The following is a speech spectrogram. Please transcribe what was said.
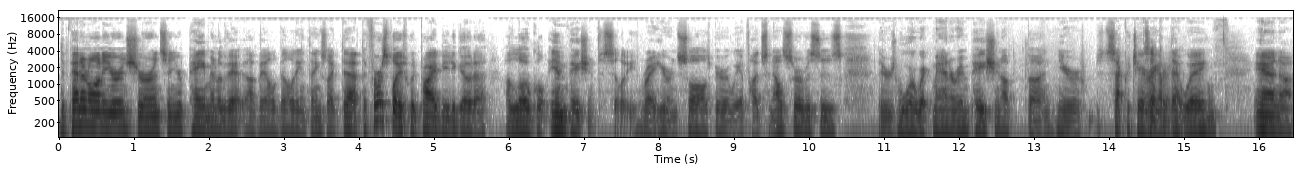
depending on your insurance and your payment ava- availability and things like that, the first place would probably be to go to a local inpatient facility. Right here in Salisbury, we have Hudson Health Services. There's Warwick Manor inpatient up uh, near Secretary, up that way. And uh,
